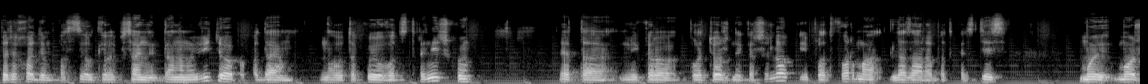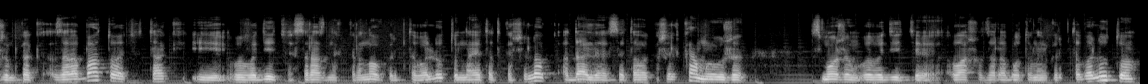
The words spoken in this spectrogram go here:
Переходим по ссылке в описании к данному видео, попадаем на вот такую вот страничку. Это микроплатежный кошелек и платформа для заработка. Здесь мы можем как зарабатывать, так и выводить с разных кранов криптовалюту на этот кошелек. А далее с этого кошелька мы уже сможем выводить э, вашу заработанную криптовалюту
